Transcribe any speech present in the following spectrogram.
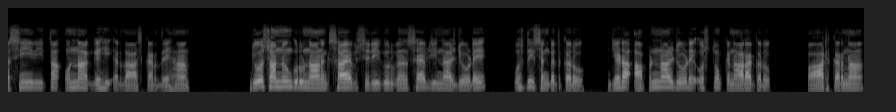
ਅਸੀਂ ਵੀ ਤਾਂ ਉਹਨਾਂ ਅੱਗੇ ਹੀ ਅਰਦਾਸ ਕਰਦੇ ਹਾਂ। ਜੋ ਸਾਨੂੰ ਗੁਰੂ ਨਾਨਕ ਸਾਹਿਬ, ਸ੍ਰੀ ਗੁਰੂ ਗ੍ਰੰਥ ਸਾਹਿਬ ਜੀ ਨਾਲ ਜੋੜੇ, ਉਸ ਦੀ ਸੰਗਤ ਕਰੋ। ਜਿਹੜਾ ਆਪਣੇ ਨਾਲ ਜੋੜੇ, ਉਸ ਤੋਂ ਕਿਨਾਰਾ ਕਰੋ। ਪਾਠ ਕਰਨਾ,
